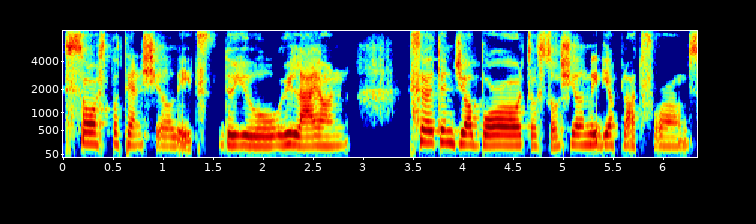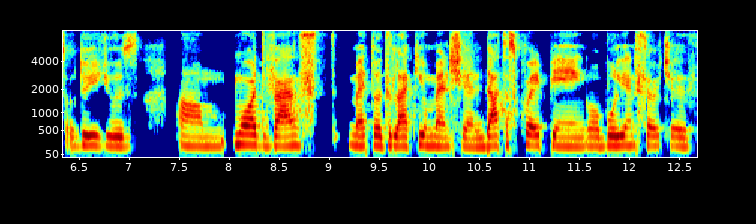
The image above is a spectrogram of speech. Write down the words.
source potential leads? Do you rely on certain job boards or social media platforms, or do you use um, more advanced methods like you mentioned, data scraping or Boolean searches?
